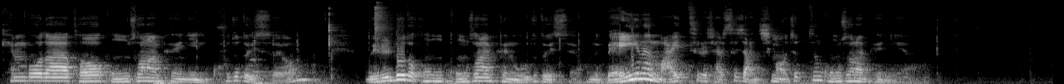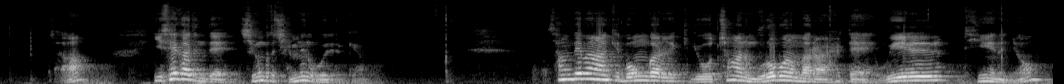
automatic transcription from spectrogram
can보다 더 공손한 표현인 could도 있어요. will도 더 공, 공손한 표현인 would도 있어요. 근데 may는 might를 잘 쓰지 않지만 어쨌든 공손한 표현이에요. 자, 이 세 가지인데 지금부터 재밌는 거 보여드릴게요. 상대방한테 뭔가를 이렇게 요청하는 물어보는 말을 할 때 will 뒤에는요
